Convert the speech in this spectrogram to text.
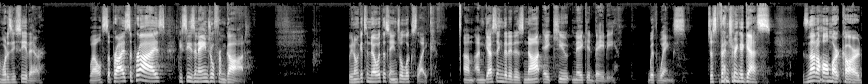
And what does he see there? Well, surprise, surprise, he sees an angel from God. We don't get to know what this angel looks like. Um, I'm guessing that it is not a cute naked baby with wings. Just venturing a guess. It's not a Hallmark card.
